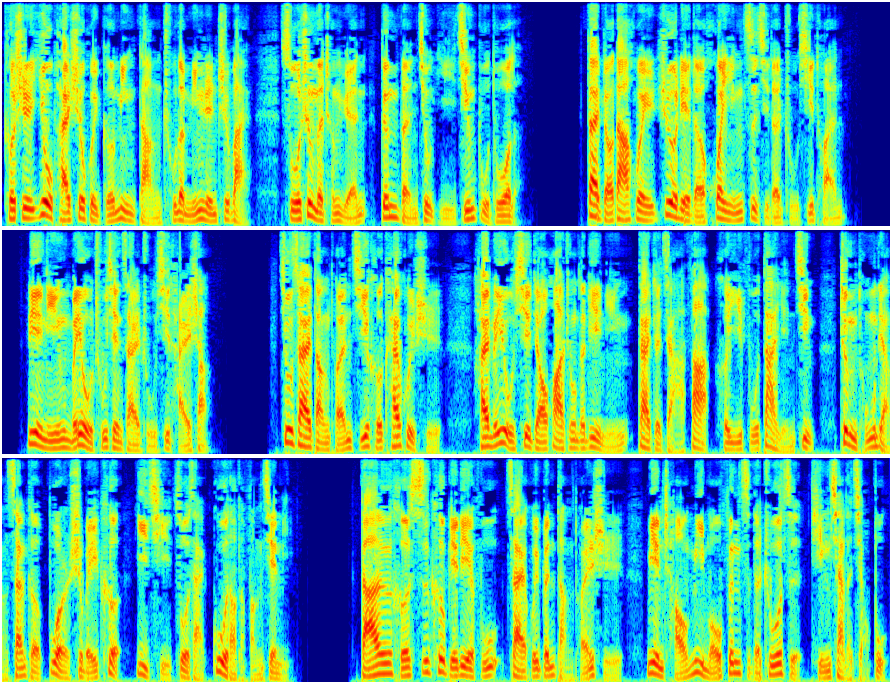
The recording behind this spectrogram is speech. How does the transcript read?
可是，右派社会革命党除了名人之外，所剩的成员根本就已经不多了。代表大会热烈的欢迎自己的主席团，列宁没有出现在主席台上。就在党团集合开会时，还没有卸掉化妆的列宁戴着假发和一副大眼镜，正同两三个布尔什维克一起坐在过道的房间里。达恩和斯科别列夫在回本党团时，面朝密谋分子的桌子停下了脚步。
